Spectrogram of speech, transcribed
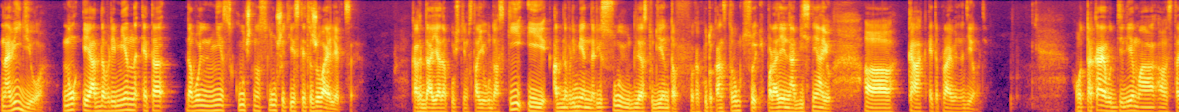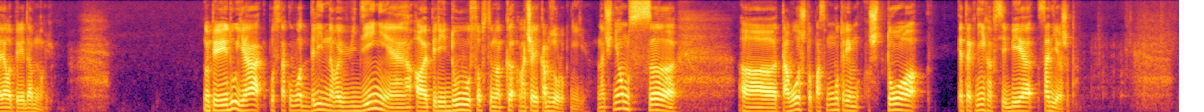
на видео, ну и одновременно это довольно не скучно слушать, если это живая лекция. Когда я, допустим, стою у доски и одновременно рисую для студентов какую-то конструкцию и параллельно объясняю, а, как это правильно делать. Вот такая вот дилемма а, стояла передо мной. Но перейду я после такого длинного введения, а, перейду, собственно, к начале к обзору книги. Начнем с э, того, что посмотрим, что эта книга в себе содержит.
